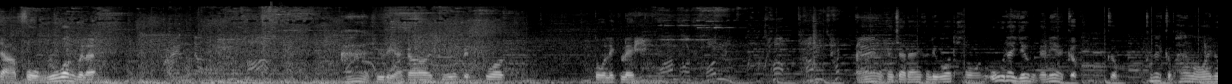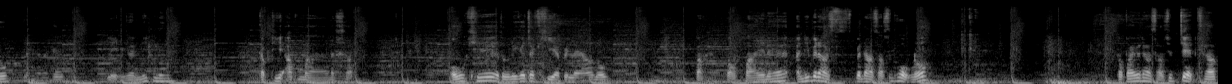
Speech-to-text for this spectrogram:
จ่าฝูงร่วงไปแล้วอ่าที่เหลือก็คือเป็นพวกตัวเล็กๆอ่าก็จะได้เขาเรียกว่าทองอู้ได้เยอะเหมือนกันเนี่ยเกือบเกือบเท่าไหร่เกือบห้าร้อยเนอะแล้วก็เหรียญเงินนิดนึงกับที่อัพมานะครับ โอเค ตรงนี้ก็จะเคลียร์ไปแล้วเนอะไปต่อไปนะฮะอันนี้เป็นดานเป็นดานสามสิบหกเนอะต่อไปเป็นดานสามสิบเจ็ดครับ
